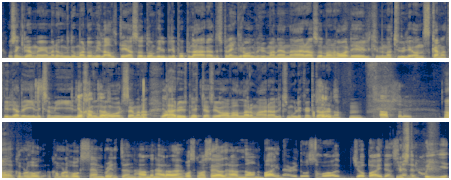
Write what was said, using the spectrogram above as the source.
Och sen glömmer jag, men ungdomar de vill alltid, alltså de vill bli populära. Det spelar ingen roll hur man än är, alltså man har, det är ju liksom en naturlig önskan att vilja det i, liksom, i liksom ja, unga år. Så jag menar, ja. det här utnyttjas ju av alla de här liksom, olika aktörerna. Mm. Absolut. Ja. Uh, kommer, du ihåg, kommer du ihåg Sam Brinton, han den här, vad ska man säga, den här non-binary då som var Joe Bidens energi,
